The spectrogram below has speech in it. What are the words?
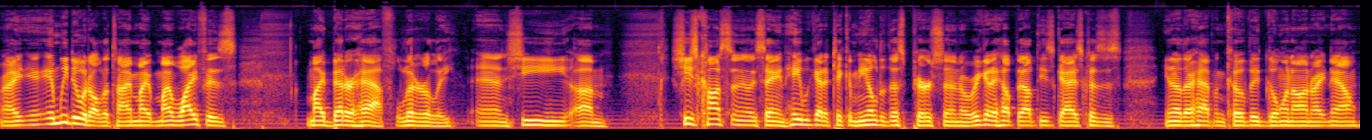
right? And we do it all the time. My my wife is my better half, literally, and she um, she's constantly saying, "Hey, we got to take a meal to this person, or we got to help out these guys because you know they're having COVID going on right now."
